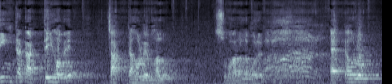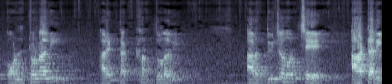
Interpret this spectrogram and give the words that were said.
তিনটা কাটতেই হবে, চারটা হলে ভালো। সুভার বলেন। একটা হলো কণ্ঠনালী আর একটা খাদ্যনালী। আর দুইটা হচ্ছে আটারি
